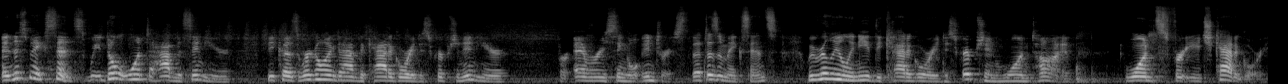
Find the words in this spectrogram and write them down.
And this makes sense. We don't want to have this in here because we're going to have the category description in here for every single interest. That doesn't make sense. We really only need the category description one time, once for each category.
